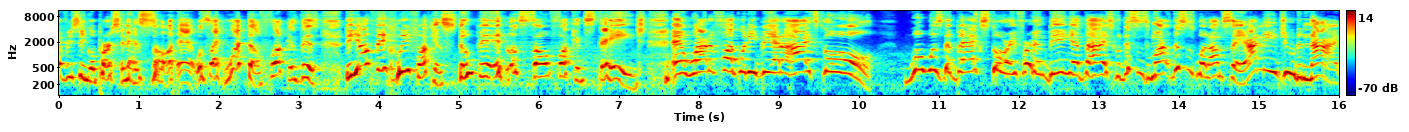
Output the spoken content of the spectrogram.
every single person that saw that was like, "What the fuck is this? Do y'all think we fucking stupid? It looks so fucking staged. And why the fuck would he be at a high school? What was the backstory for him being at the high school? This is my this is what I'm saying. I need you to not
